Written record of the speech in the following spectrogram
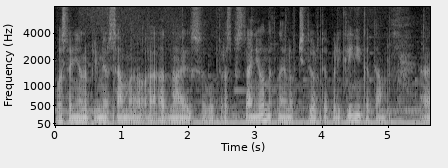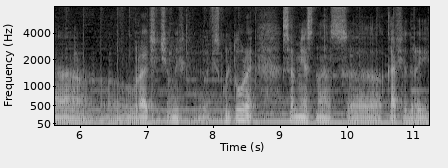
в Астане, например, самая одна из вот распространенных, наверное, в четвертая поликлиника, там врач лечебной физкультуры совместно с кафедрой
